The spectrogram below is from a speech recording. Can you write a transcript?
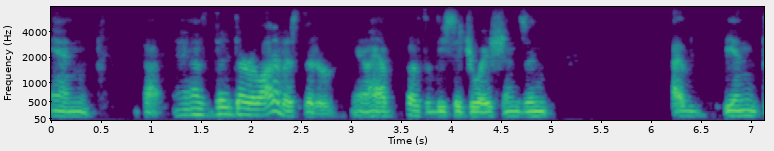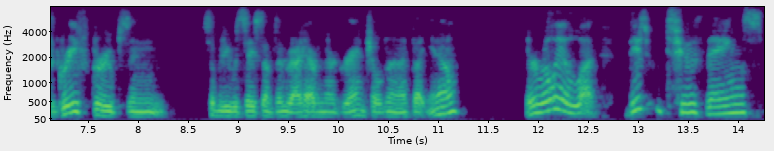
And I thought, there, are a lot of us that are, you know, have both of these situations. And I'd be in the grief groups and somebody would say something about having their grandchildren. I thought, you know, there are really a lot. These are two things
